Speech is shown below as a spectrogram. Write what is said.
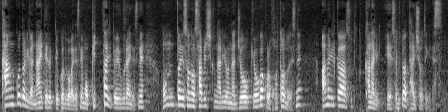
閑古鳥が鳴いてるっていう言葉がですねもうぴったりというぐらいですね。本当にその寂しくなるような状況がこれほとんどですね。アメリカはかなりそれとは対照的です。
